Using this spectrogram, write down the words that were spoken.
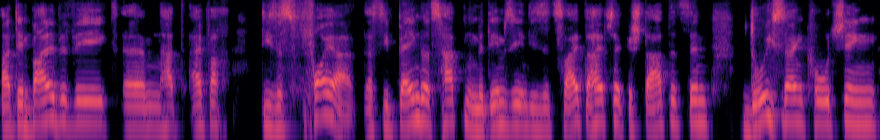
hat den Ball bewegt, ähm, hat einfach dieses Feuer, das die Bengals hatten, mit dem sie in diese zweite Halbzeit gestartet sind, durch sein Coaching,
